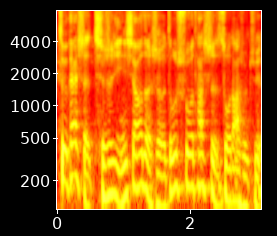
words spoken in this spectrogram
最开始其实营销的时候都说它是做大数据，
